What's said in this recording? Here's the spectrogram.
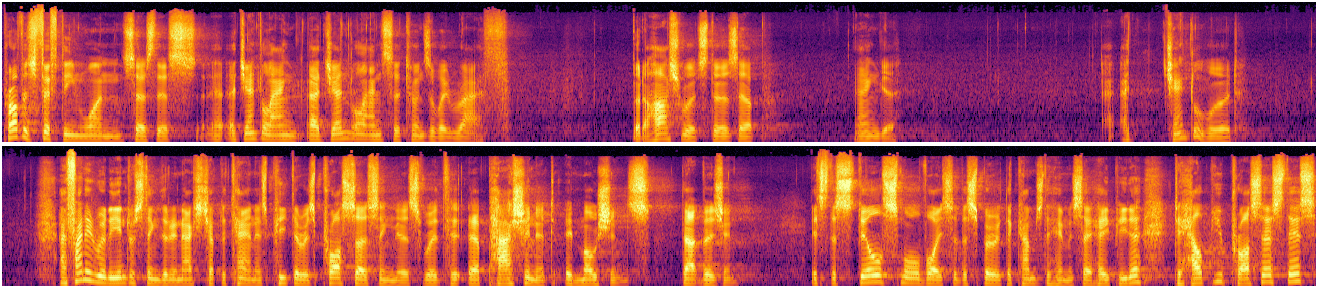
Proverbs 15:1 says this: a gentle, ang- a gentle answer turns away wrath, but a harsh word stirs up anger. A, a gentle word. I find it really interesting that in Acts chapter 10, as Peter is processing this with uh, passionate emotions, that vision, it's the still small voice of the Spirit that comes to him and say, Hey, Peter, to help you process this,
